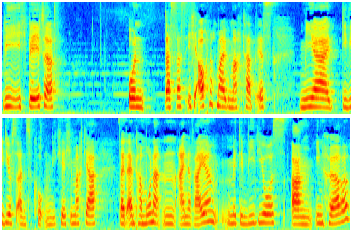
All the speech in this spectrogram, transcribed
wie ich bete. Und das, was ich auch noch mal gemacht habe, ist mir die Videos anzugucken. Die Kirche macht ja seit ein paar Monaten eine Reihe mit den Videos ähm, ihn höre,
